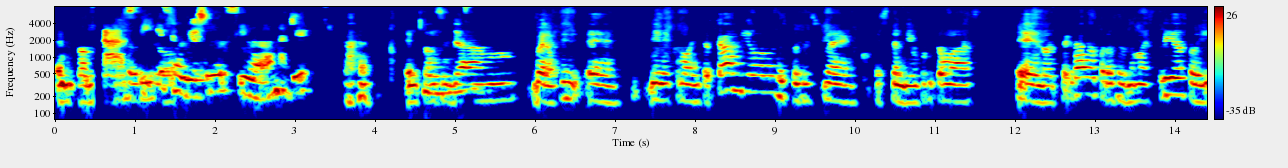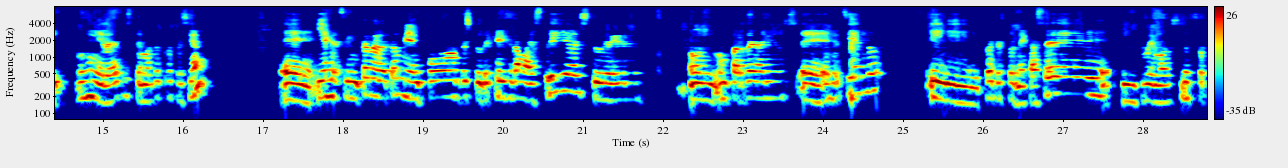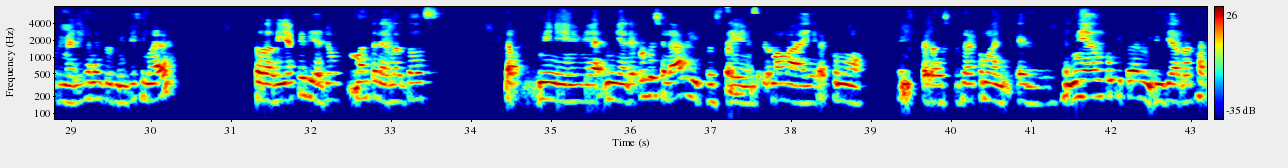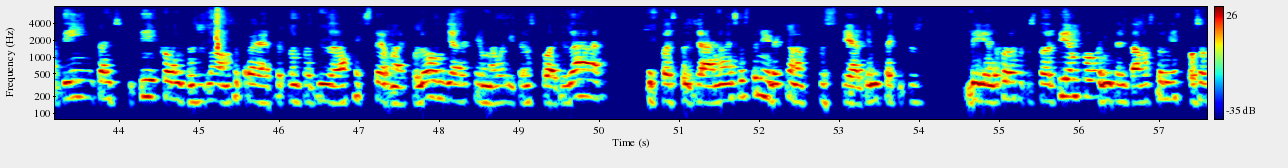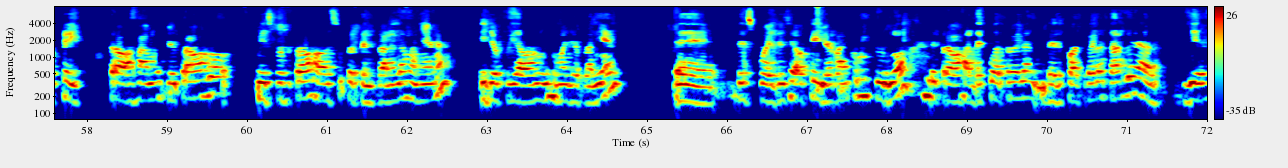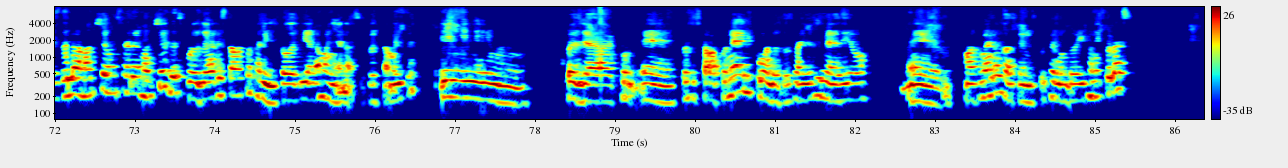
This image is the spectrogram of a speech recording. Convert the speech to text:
Entonces, ah, sí, que se volvió ciudadana ayer. Entonces ya, bueno, eh, vine como de intercambio, después me extendí un poquito más eh, lo del pregrado para hacer una maestría, soy ingeniera de sistemas de profesión. Eh, y ejercí mi carrera también por, después de que hice la maestría, estuve un, un par de años eh, ejerciendo y pues después me casé y tuvimos nuestro primer hijo en el 2019. Todavía quería yo mantener las dos, la, mi, mi, mi, área profesional y pues también ser mamá y era como, pero después era como el, el, el miedo un poquito de enviarlo al jardín tan chiquitico, entonces no vamos a traer de pronto ayuda externa de Colombia, de que una abuelita nos pueda ayudar. Después pues ya no es sostenible que, una, pues, que alguien esté aquí pues viviendo con nosotros todo el tiempo. Intentamos con mi esposo, ok, trabajamos, yo trabajo, mi esposo trabajaba súper temprano en la mañana y yo cuidaba a mi hijo mayor Daniel. Eh, después decía, ok, yo arranco mi turno de trabajar de 4 de la, de 4 de la tarde a 10 de la noche, 11 de la noche, después de haber estado con Daniel todo el día en la mañana, supuestamente. Y pues ya eh, pues estaba con él y como a los dos años y medio eh, más o menos nació nuestro segundo hijo Nicolás,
